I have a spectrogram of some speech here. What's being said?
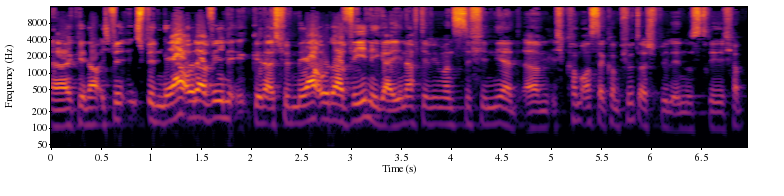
Äh, genau, ich bin, ich bin mehr oder weniger, genau, ich bin mehr oder weniger, je nachdem, wie man es definiert. Ähm, ich komme aus der Computerspielindustrie. Ich habe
